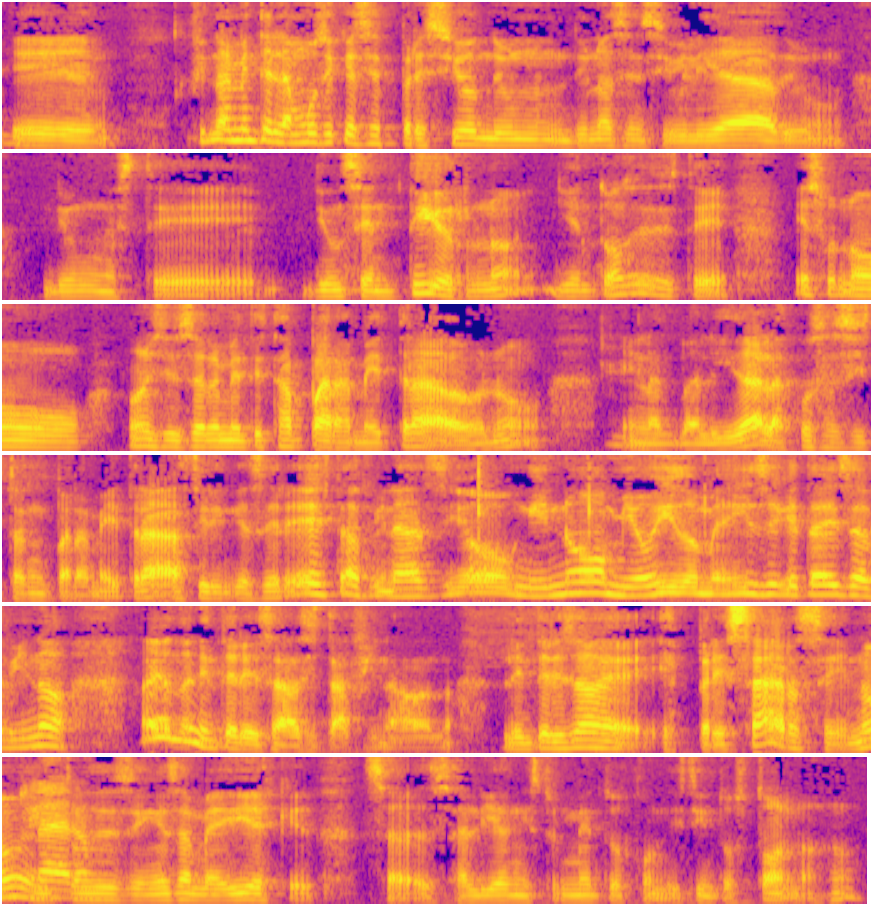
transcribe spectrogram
eh, finalmente la música es expresión de, un, de una sensibilidad, de un, de un, este, de un sentir, ¿no? Y entonces, este, eso no, no necesariamente está parametrado, ¿no? En la actualidad las cosas sí están parametradas, tienen que ser esta afinación y no, mi oído me dice que está desafinado. A ellos no le interesaba si está afinado, ¿no? Le interesaba expresarse, ¿no? Claro. Entonces, en esa medida es que sa- salían instrumentos con distintos tonos, ¿no?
